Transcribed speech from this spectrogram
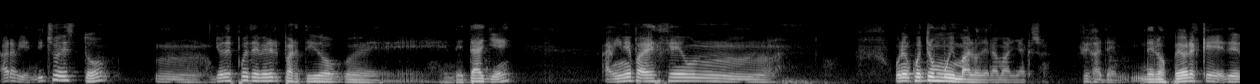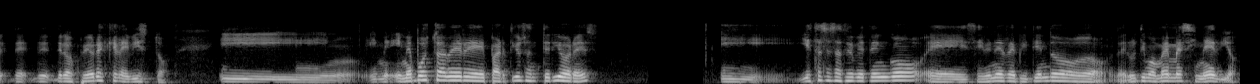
ahora, bien, dicho esto, mm, yo después de ver el partido eh, en detalle, a mí me parece un, un encuentro muy malo de Lamar Jackson. Fíjate, de los peores que, de- de- de los peores que le he visto. Y, me, he puesto a ver eh, partidos anteriores y, esta sensación que tengo eh, se viene repitiendo del último mes, mes y medio.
